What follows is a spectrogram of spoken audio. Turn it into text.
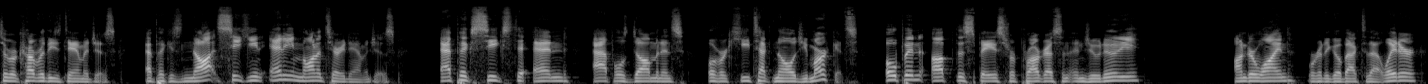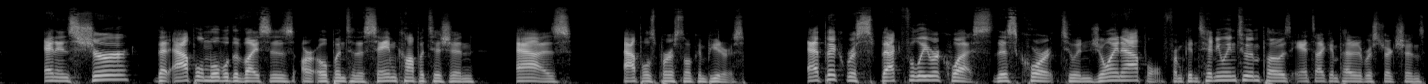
to recover these damages. Epic is not seeking any monetary damages. Epic seeks to end Apple's dominance over key technology markets, open up the space for progress and ingenuity. Underlined, we're going to go back to that later, and ensure that Apple mobile devices are open to the same competition as Apple's personal computers. Epic respectfully requests this court to enjoin Apple from continuing to impose anti competitive restrictions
